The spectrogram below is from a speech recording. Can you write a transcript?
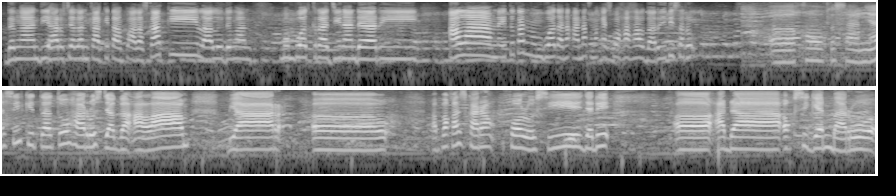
Dengan dia harus jalan kaki tanpa alas kaki, lalu dengan membuat kerajinan dari alam, nah itu kan membuat anak-anak mengeksplor hal-hal baru, jadi seru. Eh, kalau kesannya sih kita tuh harus jaga alam biar eh, apakah sekarang polusi jadi eh, ada oksigen baru.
